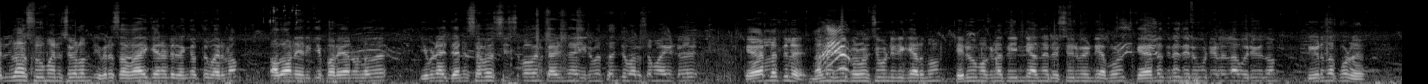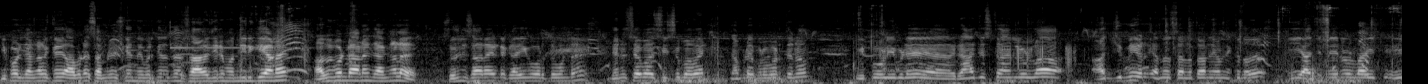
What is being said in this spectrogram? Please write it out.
എല്ലാ സുമനസ്സുകളും ഇവരെ സഹായിക്കാനായിട്ട് രംഗത്ത് വരണം. അതാണ് എനിക്ക് പറയാനുള്ളത്. ഇവിടെ ജനസഭ ശിശുഭവൻ കഴിഞ്ഞ ഇരുപത്തഞ്ച് വർഷമായിട്ട് കേരളത്തിൽ നല്ല രീതിയിൽ പ്രവർത്തിച്ചുകൊണ്ടിരിക്കുകയായിരുന്നു. തെരുവ് മക്കളത്തെ ഇന്ത്യ എന്ന ലക്ഷ്യത്തിന് വേണ്ടി അപ്പോൾ കേരളത്തിലെ തെരുവുകുട്ടികളെല്ലാം ഒരുവിധം തീർന്നപ്പോൾ ഇപ്പോൾ ഞങ്ങൾക്ക് അവിടെ സംരക്ഷിക്കാൻ നിവൃത്തിയില്ലാത്ത സാഹചര്യം വന്നിരിക്കുകയാണ്. അതുകൊണ്ടാണ് ഞങ്ങൾ സുനിൽ സാറായിട്ട് കൈകോർത്തുകൊണ്ട് ജനസേവ ശിശുഭവൻ നമ്മുടെ പ്രവർത്തനം ഇപ്പോൾ ഇവിടെ രാജസ്ഥാനിലുള്ള അജ്മീർ എന്ന സ്ഥലത്താണ് ഞാൻ നിൽക്കുന്നത്. ഈ അജ്മീറിലുള്ള ഈ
